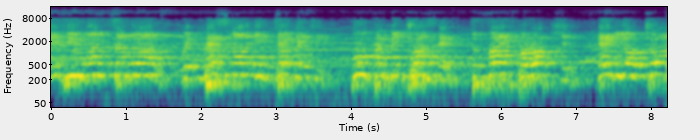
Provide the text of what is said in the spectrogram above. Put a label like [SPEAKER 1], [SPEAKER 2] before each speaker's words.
[SPEAKER 1] If you want someone with personal integrity who can be trusted to fight corruption, then your choice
